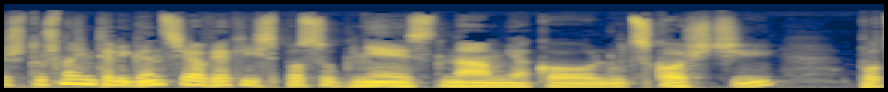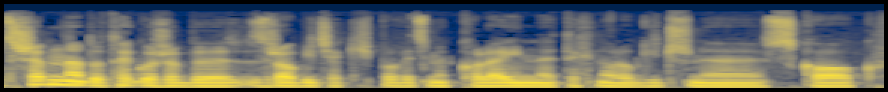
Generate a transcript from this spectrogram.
sztuczna inteligencja w jakiś sposób nie jest nam jako ludzkości potrzebna do tego, żeby zrobić jakiś powiedzmy kolejny technologiczny skok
